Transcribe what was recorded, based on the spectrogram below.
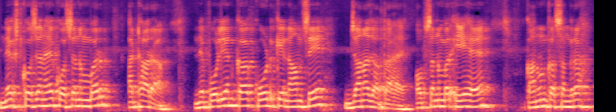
नेक्स्ट क्वेश्चन है, क्वेश्चन नंबर 18 नेपोलियन का कोड के नाम से जाना जाता है। ऑप्शन नंबर ए है, कानून का संग्रह,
